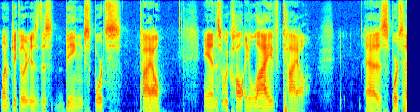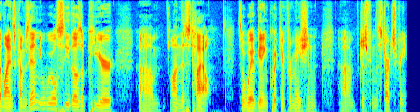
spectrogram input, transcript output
One in particular is this Bing Sports tile. And this is what we call a live tile as sports headlines comes in, we will see those appear um, on this tile. It's a way of getting quick information um, just from the start screen.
